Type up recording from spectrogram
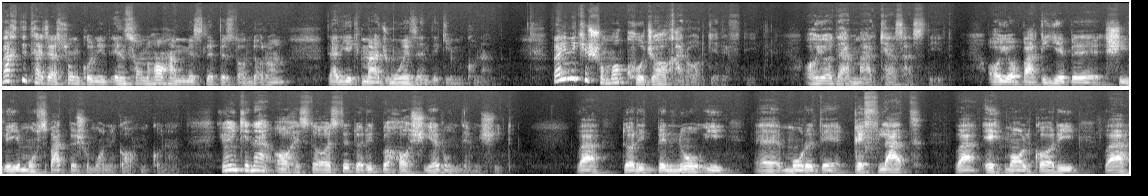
وقتی تجسم کنید انسان ها هم مثل پستانداران در یک مجموعه زندگی می‌کنند. و اینه که شما کجا قرار گرفتید؟ آیا در مرکز هستید؟ آیا بقیه به شیوه مثبت به شما نگاه می‌کنند؟ یا اینکه نه آهسته آهسته دارید به حاشیه رونده میشید و دارید به نوعی مورد قفلت و اهمالکاری و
